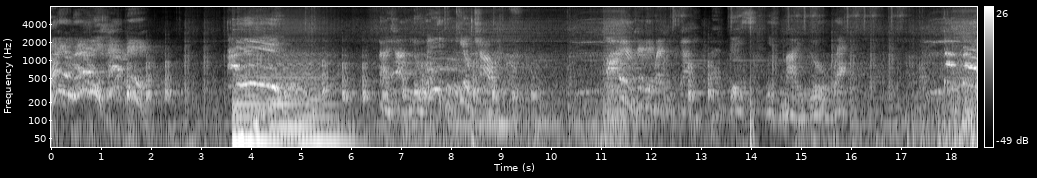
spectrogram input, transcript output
I am very happy! I live! I have the way to kill cowards. I am heavy weapons guy, and this is my new weapon. Doctor!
